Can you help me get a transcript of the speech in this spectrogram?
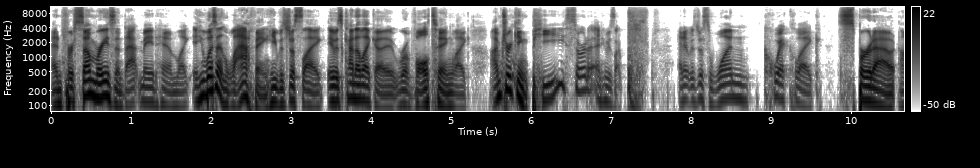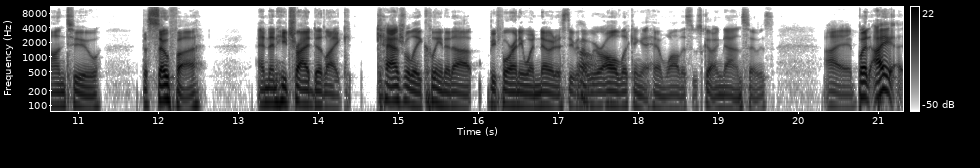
And for some reason, that made him like he wasn't laughing. He was just like it was kind of like a revolting, like I'm drinking pee, sort of. And he was like, "Pfft," and it was just one quick like spurt out onto the sofa, and then he tried to like casually clean it up before anyone noticed, even though we Oh. were all looking at him while this was going down. So it was, I but I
